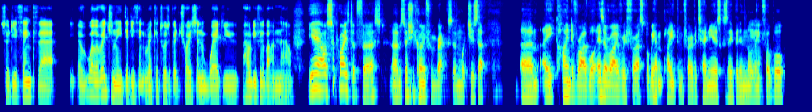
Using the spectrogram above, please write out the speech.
So, do you think that? Uh, well, originally, did you think Ricketts was a good choice, and where do you? How do you feel about him now? Yeah, I was surprised at first, um, especially coming from Wrexham, which is a um, a kind of rival. is a rivalry for us, but we haven't played them for over 10 years because they've been in non-league yeah. football.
